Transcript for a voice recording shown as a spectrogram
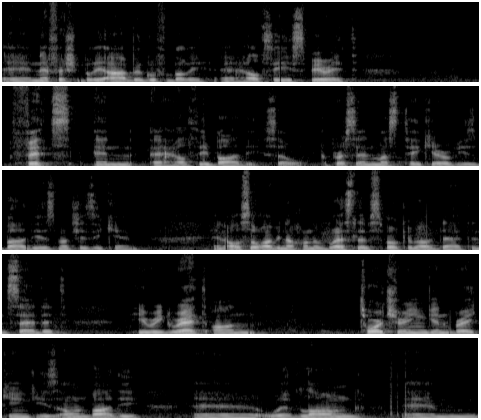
Nefesh Bri'ah Beguf Bari, a healthy spirit fits in a healthy body. So a person must take care of his body as much as he can. And also Rabbi Nachman of Breslev spoke about that and said that he regret on torturing and breaking his own body uh, with long um,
